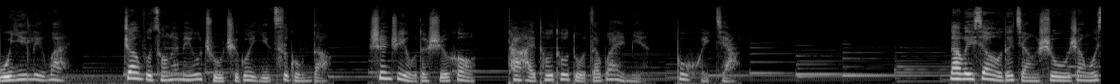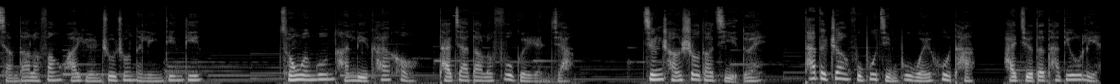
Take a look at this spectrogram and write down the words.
无一例外，丈夫从来没有主持过一次公道，甚至有的时候他还偷偷躲在外面不回家。那位校友的讲述让我想到了《芳华》原著中的林丁丁。从文工团离开后，她嫁到了富贵人家，经常受到挤兑。她的丈夫不仅不维护她，还觉得她丢脸，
